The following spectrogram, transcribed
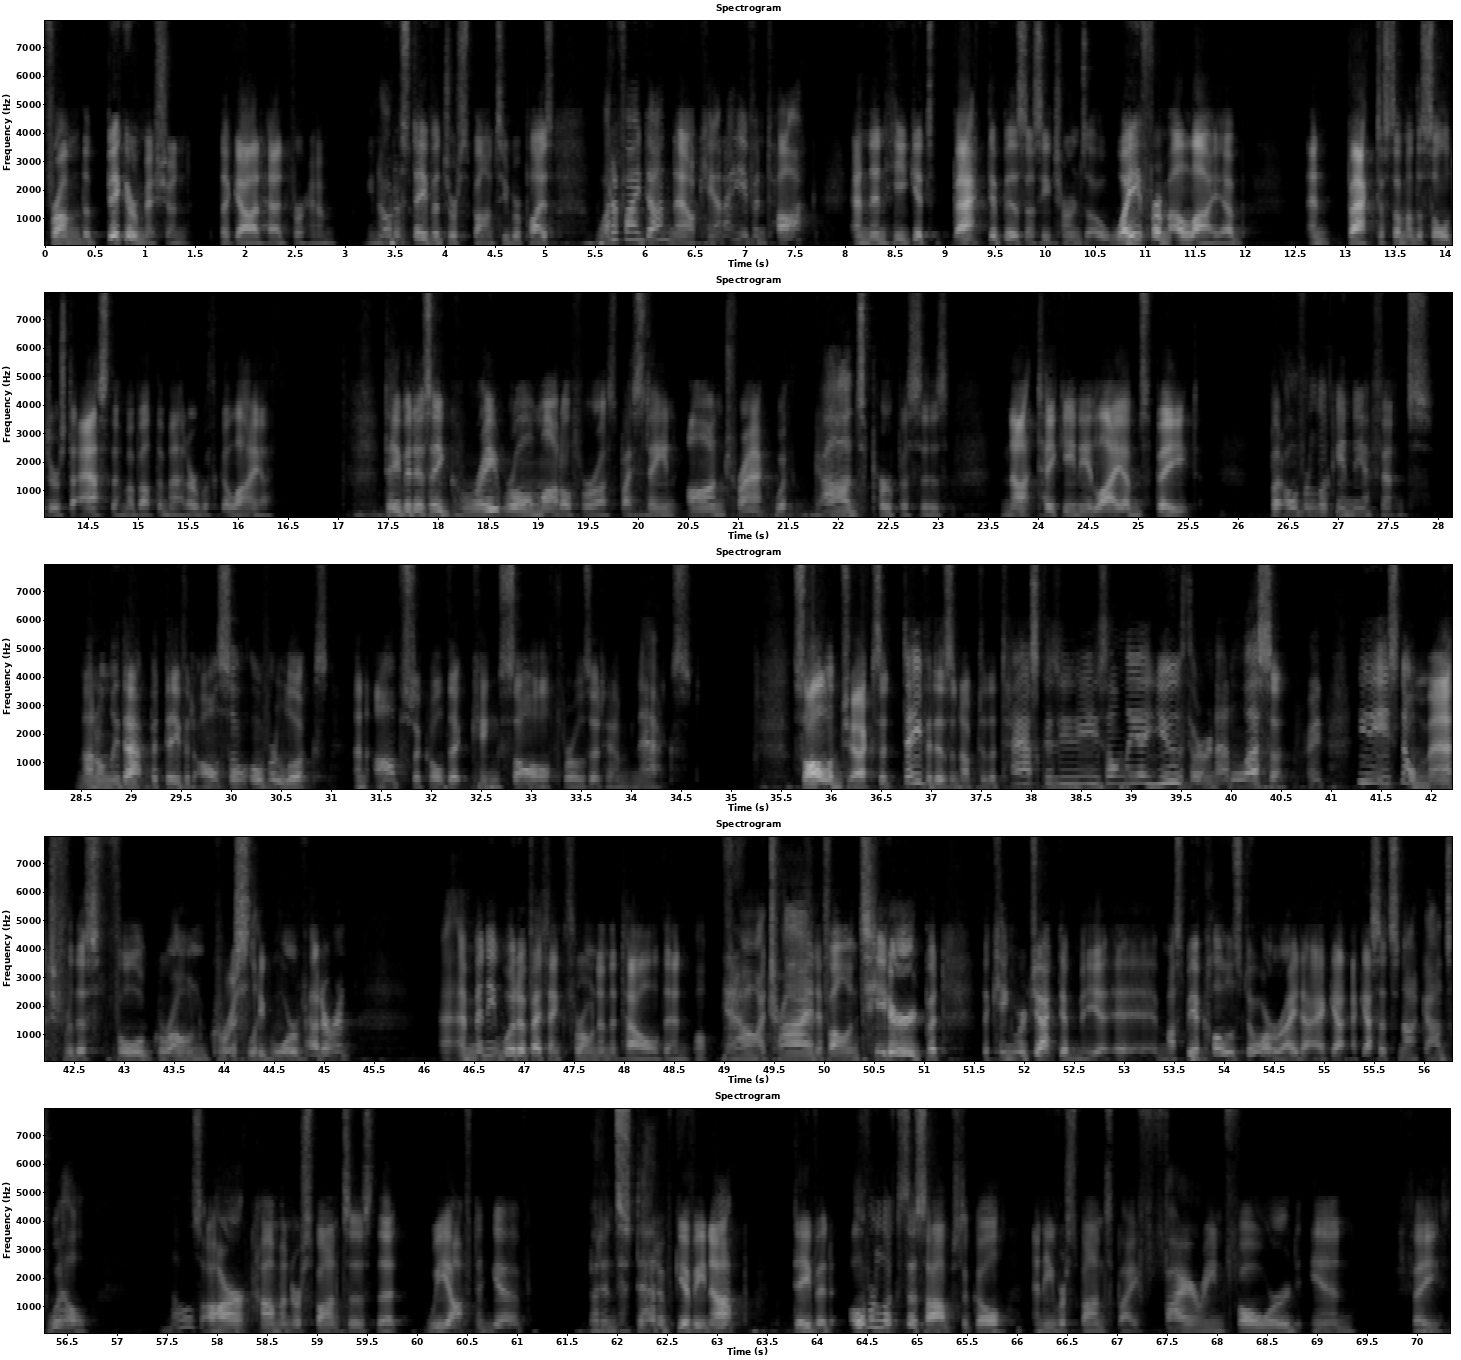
from the bigger mission that God had for him. You notice David's response. He replies, What have I done now? Can't I even talk? And then he gets back to business. He turns away from Eliab and back to some of the soldiers to ask them about the matter with Goliath. David is a great role model for us by staying on track with God's purposes, not taking Eliab's bait, but overlooking the offense. Not only that, but David also overlooks an obstacle that King Saul throws at him next. Saul objects that David isn't up to the task because he's only a youth or an adolescent, right? He's no match for this full grown, grisly war veteran. And many would have, I think, thrown in the towel then. Well, you know, I tried, I volunteered, but the king rejected me. It, it must be a closed door, right? I, I guess it's not God's will. And those are common responses that we often give. But instead of giving up, David overlooks this obstacle and he responds by firing forward in faith.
